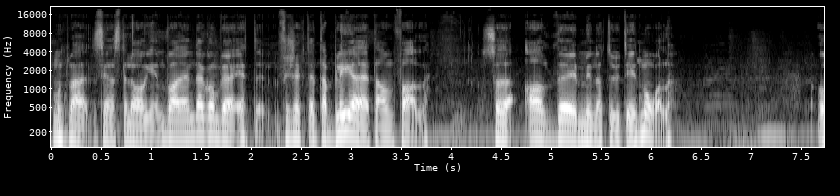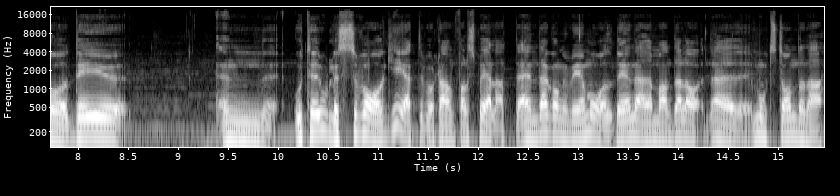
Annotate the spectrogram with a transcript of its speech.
mot de här senaste lagen. Varenda gång vi har ett, försökt etablera ett anfall så har det aldrig mynnat ut i ett mål. Och det är ju en otrolig svaghet i vårt anfallsspel att det enda gången vi gör mål det är när, de andra, när motståndarna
